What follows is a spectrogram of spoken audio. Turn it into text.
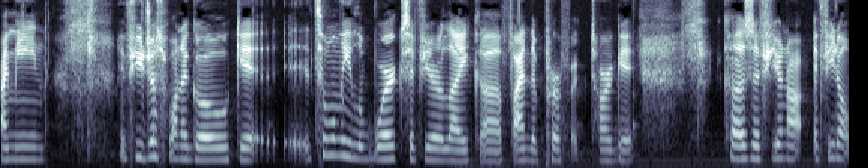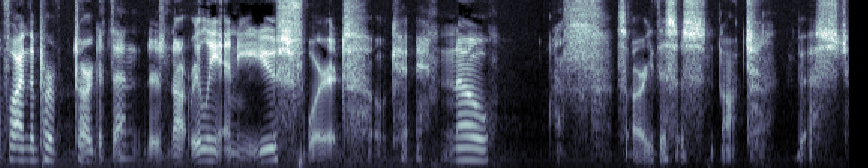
I mean, if you just want to go get, it only works if you're like uh, find the perfect target. Because if you're not, if you don't find the perfect target, then there's not really any use for it. Okay, no. Sorry, this is not best.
